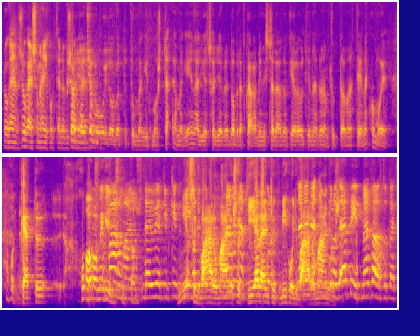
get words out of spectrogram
Rogán, Rogán sem helikopterről Sanyi, egy csomó új dolgot tudtunk meg itt most, te, meg én. Egyrészt, hogy Dobrev Kála miniszterelnök jelölt, én nem tudtam, mert tényleg komoly. Hogy Kettő, Arra még én is tudtam. De ő egyébként... Mi az, hogy várományos, hogy kijelentjük mi, hogy várományos? Amikor az EP-t megválasztották,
